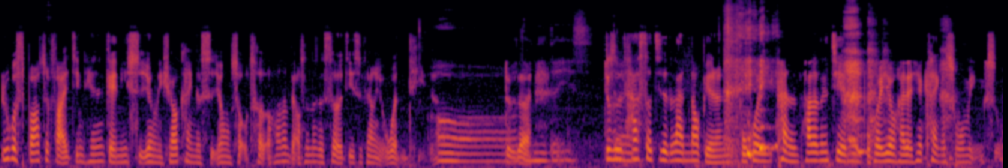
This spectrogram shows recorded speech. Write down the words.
如果 Spotify 今天给你使用，你需要看一个使用手册的话，那表示那个设计是非常有问题的，哦，对不对？就是他设计的烂到别人不会看他的那个界面不会用，还得去看一个说明书。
